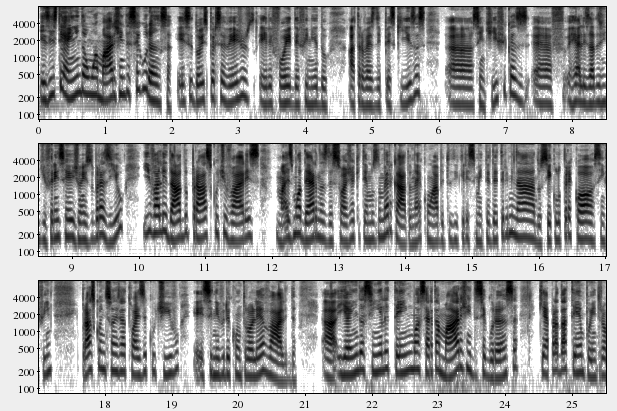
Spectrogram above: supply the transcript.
existe ainda uma margem de segurança. Esse dois percevejos ele foi definido através de pesquisas uh, científicas uh, realizadas em diferentes regiões do Brasil e validado para as cultivares mais modernas de soja que temos no mercado, né, com hábito de crescimento indeterminado, ciclo precoce, enfim. Para as condições atuais de cultivo, esse nível de controle é válido. Uh, e ainda assim ele tem uma certa margem de segurança que é para dar tempo entre o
